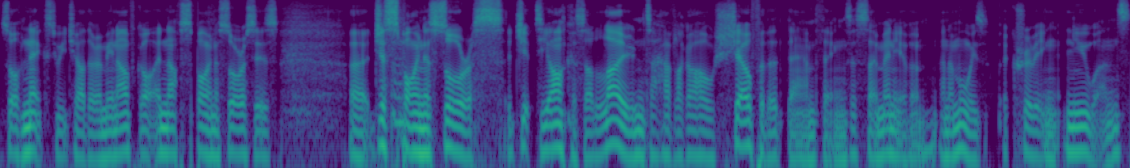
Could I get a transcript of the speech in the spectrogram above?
sort of next to each other. I mean, I've got enough Spinosauruses, uh, just Spinosaurus Aegyptiacus alone to have like a whole shelf of the damn things. There's so many of them, and I'm always accruing new ones.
